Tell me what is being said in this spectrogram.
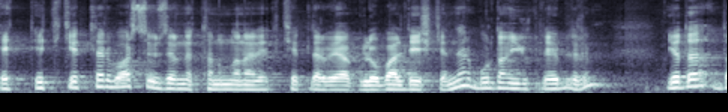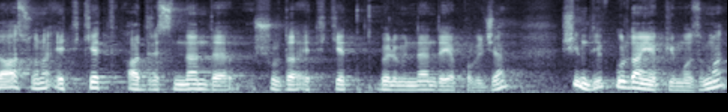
et, etiketler varsa üzerine tanımlanan etiketler veya global değişkenler buradan yükleyebilirim. Ya da daha sonra etiket adresinden de şurada etiket bölümünden de yapabileceğim. Şimdilik buradan yapayım o zaman.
